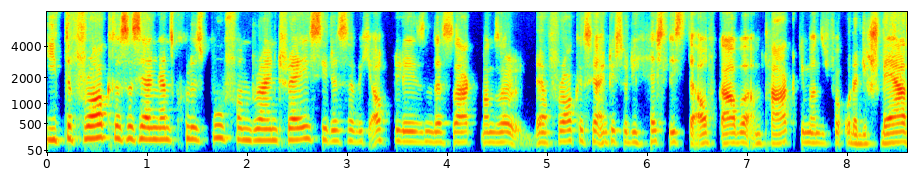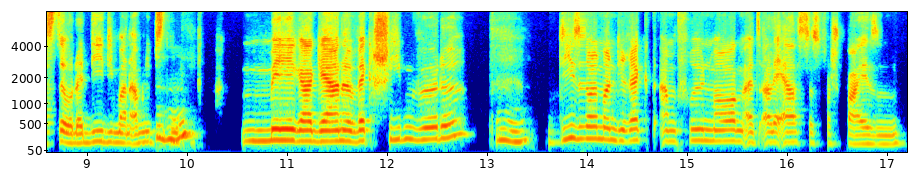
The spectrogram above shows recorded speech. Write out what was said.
Eat the Frog, das ist ja ein ganz cooles Buch von Brian Tracy, das habe ich auch gelesen. Das sagt, man soll, der Frog ist ja eigentlich so die hässlichste Aufgabe am Tag, die man sich, oder die schwerste oder die, die man am liebsten mhm. mega gerne wegschieben würde. Mhm. Die soll man direkt am frühen Morgen als allererstes verspeisen,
